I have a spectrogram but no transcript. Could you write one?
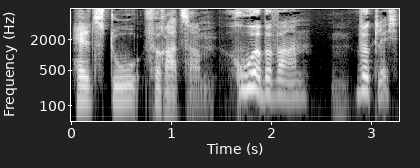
hältst du für ratsam? Ruhe bewahren. Wirklich.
